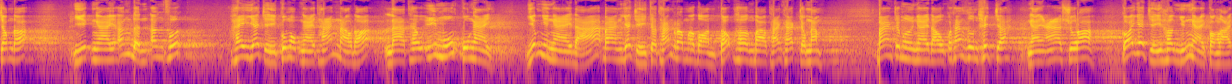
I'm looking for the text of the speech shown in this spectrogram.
Trong đó Việc Ngài ấn định ân phước hay giá trị của một ngày tháng nào đó là theo ý muốn của Ngài Giống như Ngài đã ban giá trị cho tháng Ramadan tốt hơn bao tháng khác trong năm Ban cho 10 ngày đầu của tháng Dhul Hijjah, ngày Ashura có giá trị hơn những ngày còn lại.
